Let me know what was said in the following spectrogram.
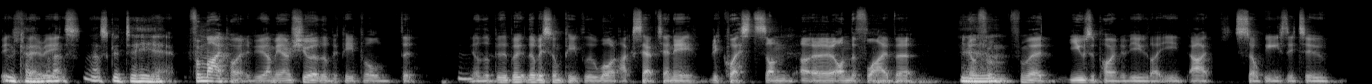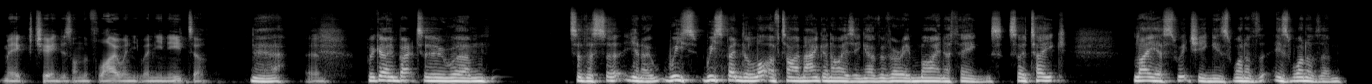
it's okay, very well, that's that's good to hear. yeah. From my point of view, I mean, I'm sure there'll be people that you know there'll be, there'll be some people who won't accept any requests on uh, on the fly, but you know, Yeah. from from a user point of view, like you, uh, it's so easy to make changes on the fly when you when you need to. Yeah. Um, But going back to um, to the you know we we spend a lot of time agonizing over very minor things. So take layer switching is one of the, is one of them,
